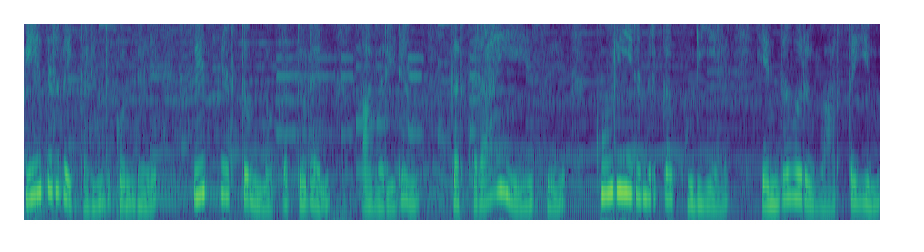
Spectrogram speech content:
பேதுருவை கடிந்து கொண்டு சீர்திருத்தும் நோக்கத்துடன் அவரிடம் கர்த்தராய் இயேசு கூறியிருந்திருக்கக்கூடிய எந்த ஒரு வார்த்தையும்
